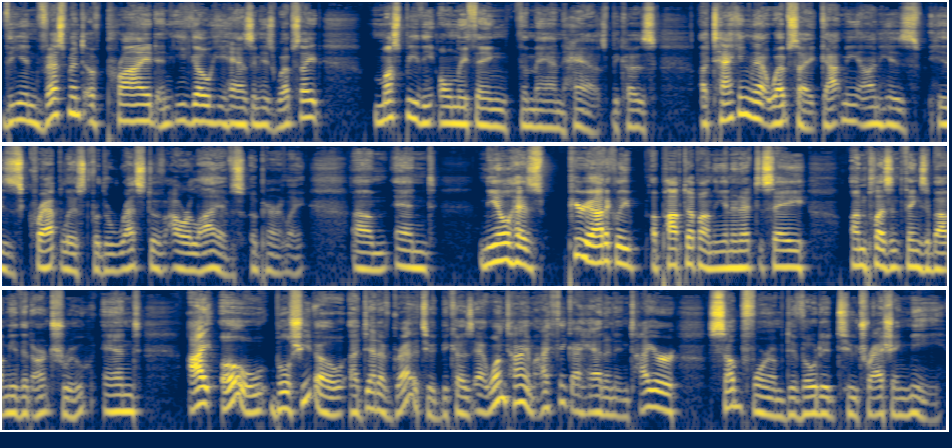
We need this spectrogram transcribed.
the investment of pride and ego he has in his website must be the only thing the man has because attacking that website got me on his his crap list for the rest of our lives apparently. Um, and neil has periodically uh, popped up on the internet to say unpleasant things about me that aren't true. And I owe Bullshido a debt of gratitude because at one time I think I had an entire sub forum devoted to trashing me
